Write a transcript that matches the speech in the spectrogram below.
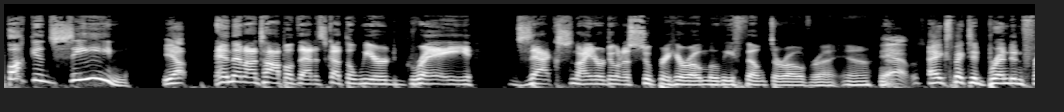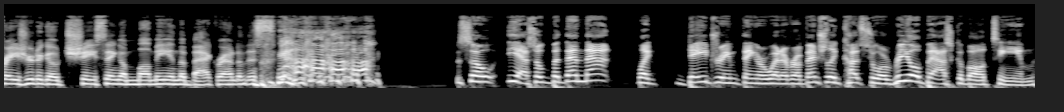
fucking scene. Yep. And then on top of that, it's got the weird gray Zack Snyder doing a superhero movie filter over it. Yeah. yeah, it was- I expected Brendan Fraser to go chasing a mummy in the background of this. So, yeah. So, but then that like daydream thing or whatever eventually cuts to a real basketball team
